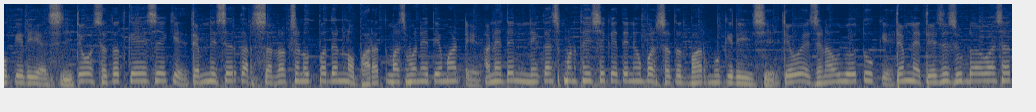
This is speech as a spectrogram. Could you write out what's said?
મૂકી રહ્યા છે. તેઓ સતત કહે છે કે તેમની સરકાર સંરક્ષણ ઉત્પાદનનો ભારતમાં જ બને તે માટે અને તેની નિકાસ પણ થઈ શકે તેની ઉપર સતત ભાર મૂકી રહી છે. તેઓએ જણાવ્યું હતું કે તેમને તેજસ ઉડાવવા સાથે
